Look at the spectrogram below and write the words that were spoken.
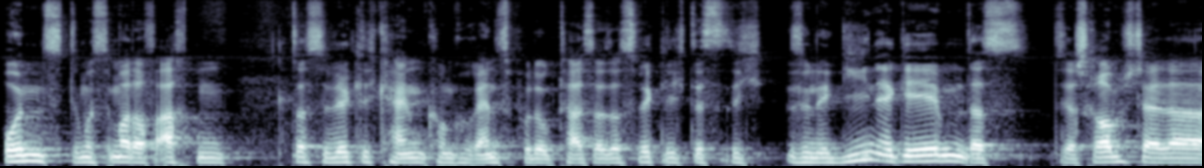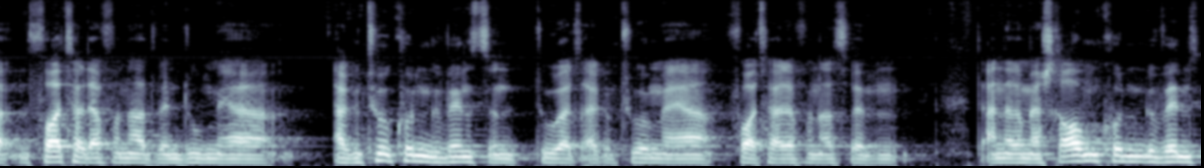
Und du musst immer darauf achten, dass du wirklich kein Konkurrenzprodukt hast. Also dass wirklich dass sich Synergien ergeben, dass der Schraubensteller einen Vorteil davon hat, wenn du mehr Agenturkunden gewinnst und du als Agentur mehr Vorteil davon hast, wenn der andere mehr Schraubenkunden gewinnt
